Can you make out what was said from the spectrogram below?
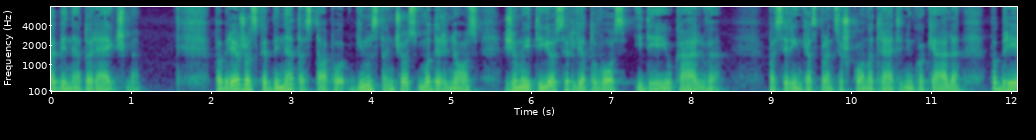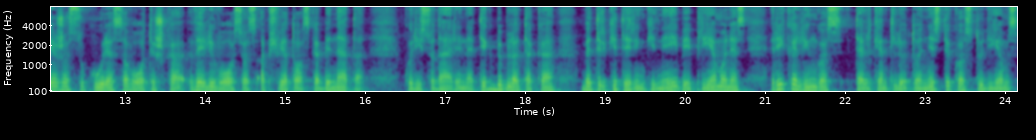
kabineto reikšmę. Pabrėžos kabinetas tapo gimstančios modernios Žemaitijos ir Lietuvos idėjų kalvę pasirinkęs pranciškono tretininko kelią, pabrėža sukūrė savotišką vėlyvosios apšvietos kabinetą, kurį sudarė ne tik biblioteka, bet ir kiti rinkiniai bei priemonės reikalingos telkiant lituanistikos studijoms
